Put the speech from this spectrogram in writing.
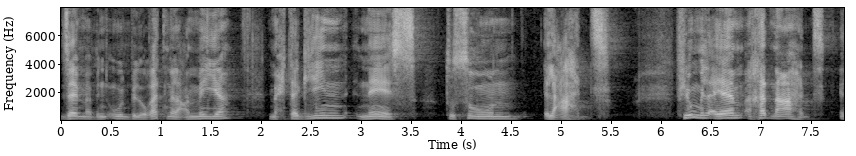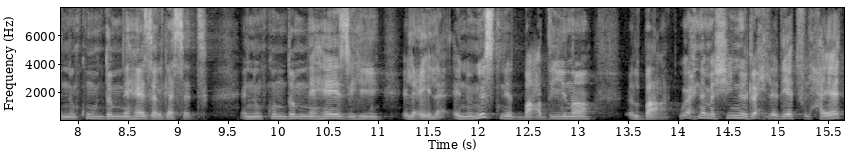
زي ما بنقول بلغتنا العامية محتاجين ناس تصون العهد. في يوم من الأيام أخذنا عهد أن نكون ضمن هذا الجسد. أن نكون ضمن هذه العيلة أنه نسند بعضينا البعض. وإحنا ماشيين الرحلة ديت في الحياة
